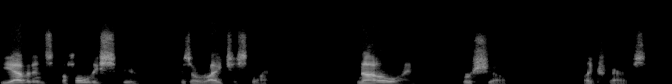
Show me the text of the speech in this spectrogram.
The evidence of the Holy Spirit is a righteous life, not a life for show, like Pharisees.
